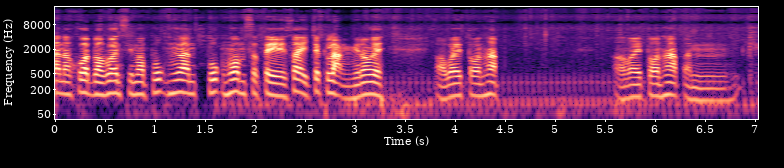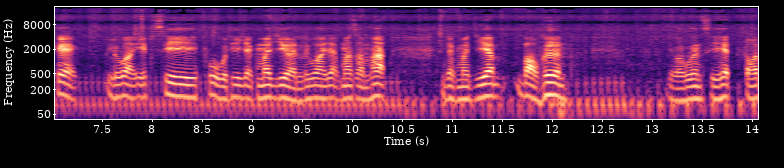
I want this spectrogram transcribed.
อนาคตบ่เพิ่อนสิมาปลุกเฮือนปลุกโฮมสเตย์ใส่จักหลังพี่น้องเอ้ยเอาไว้ตอนรับ เอาไว้ตอนรับอันแขกหรือว่า FC ผู้ที่อยากมาเยือนหรือว่าอยากมาสัมภาษณ์อยากมาเยี่ยมเบาเพิ่อนเดี๋ยวว่เพิ่อนสิเฮ็ดตอน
